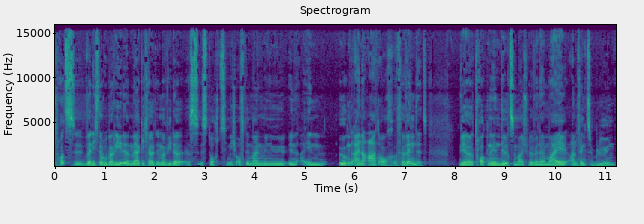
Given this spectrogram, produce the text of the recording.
trotz, wenn ich darüber rede, merke ich halt immer wieder, es ist doch ziemlich oft in meinem Menü in, in irgendeiner Art auch verwendet. Wir trocknen den Dill zum Beispiel. Wenn er im Mai anfängt zu blühen,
